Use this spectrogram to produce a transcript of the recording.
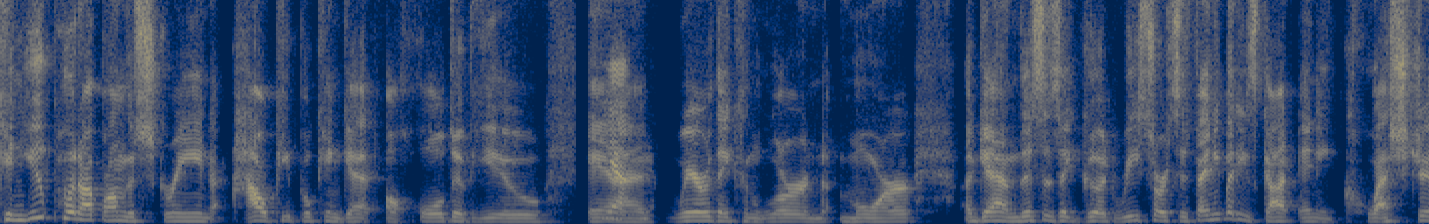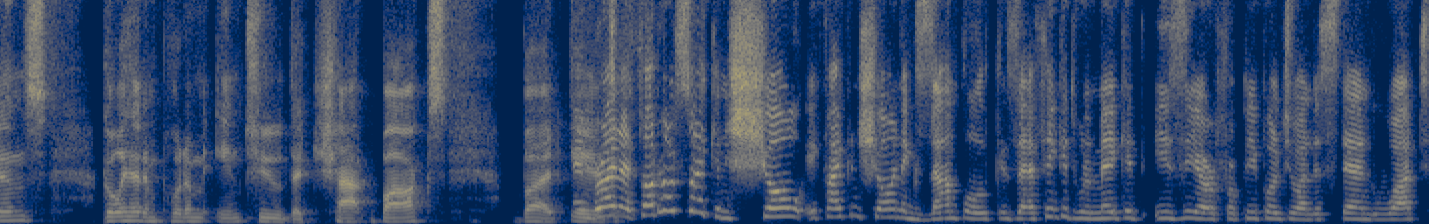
Can you put up on the screen how people can get a hold of you and yeah. where they can learn more? Again, this is a good resource. If anybody's got any questions, go ahead and put them into the chat box. But and Brian, I thought also I can show if I can show an example because I think it will make it easier for people to understand what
